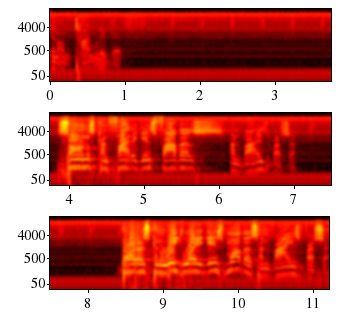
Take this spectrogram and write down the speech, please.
in untimely death. Sons can fight against fathers and vice versa. Daughters can wage war against mothers and vice versa.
